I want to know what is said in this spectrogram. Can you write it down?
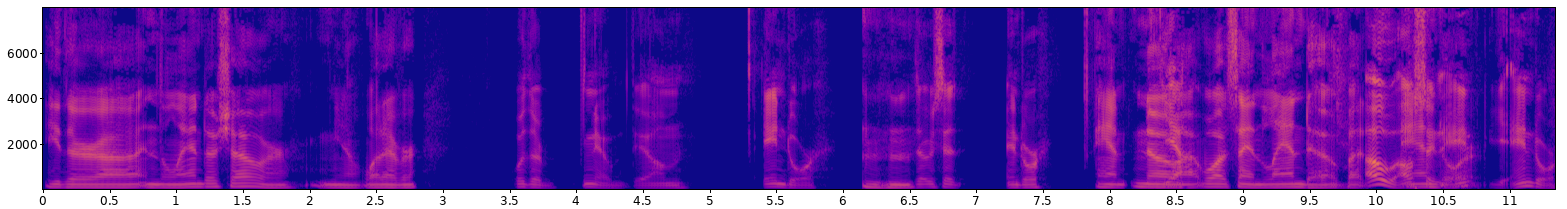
either uh, in the Lando show or you know whatever. or the you know the um Andor. hmm Is that what we said? Andor. And no, Yeah. uh, well, I was saying Lando, but Oh, I was saying Andor. An- yeah, Andor. Yeah.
